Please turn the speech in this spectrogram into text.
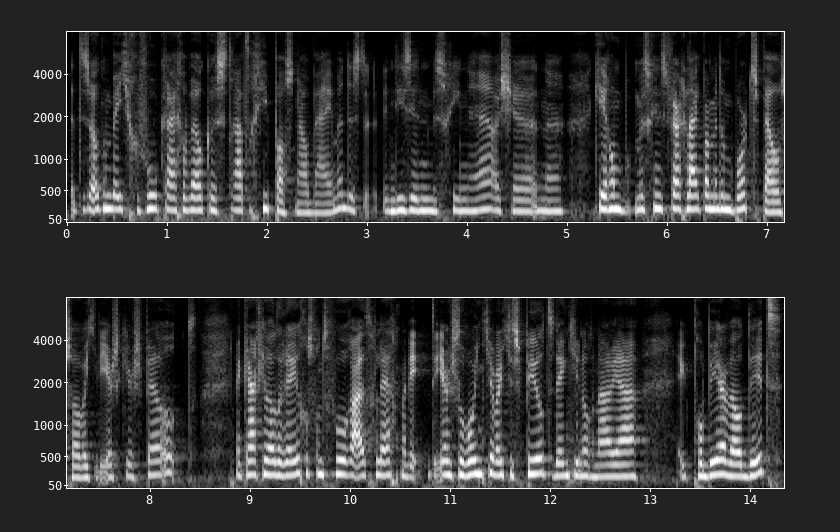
het is ook een beetje gevoel krijgen welke strategie past nou bij me. Dus in die zin misschien, hè, als je een uh, keer een, misschien is het vergelijkbaar met een bordspel, zo wat je de eerste keer speelt, dan krijg je wel de regels van tevoren uitgelegd, maar het eerste rondje wat je speelt, denk je nog, nou ja, ik probeer wel dit.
